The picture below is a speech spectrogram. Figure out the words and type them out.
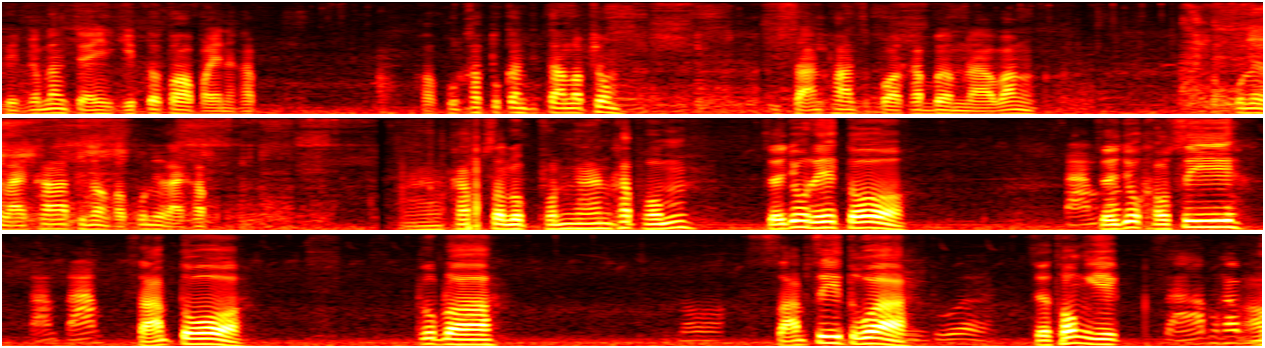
เป็นกำลังใจให้กิฟต่อๆไปนะครับ ขอบคุณครับทุกการติดตามรับชมอีสานพานสปอร์ตครับเบิ่มหนาวังขอบคุณหลาย ๆ ครับพี่น้องขอบคุณหลาย ๆ ครับอ่าครับสรุปผลงานครับผม เสือยุเรียกโต สามเสือยุเขาซีสามสามสามตัว รูปรอโลสามสี่ตัวสี่ตัวเสือทงอีก สามครับ เอา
